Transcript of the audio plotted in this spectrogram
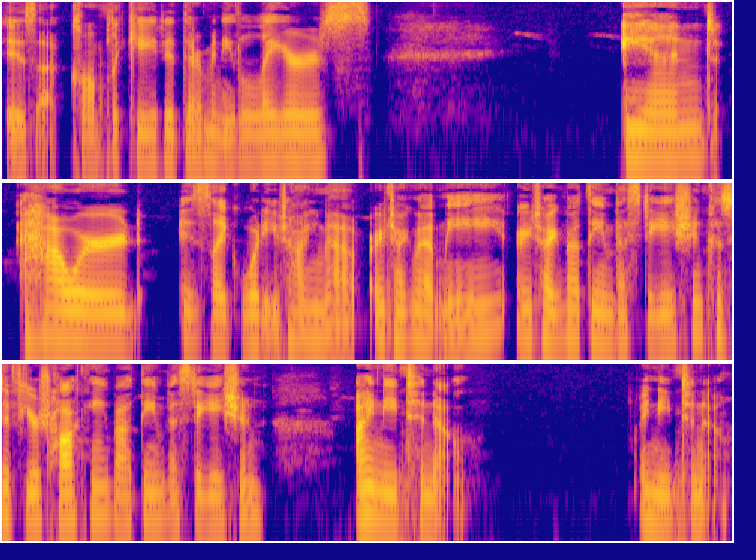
is uh, complicated. There are many layers. And Howard is like, What are you talking about? Are you talking about me? Are you talking about the investigation? Because if you're talking about the investigation, I need to know. I need to know.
